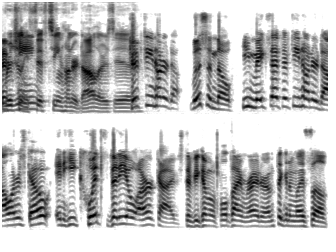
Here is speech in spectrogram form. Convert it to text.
originally fifteen hundred dollars. Yeah. fifteen hundred dollars. Listen though, he makes that fifteen hundred dollars go, and he quits Video Archives to become a full time writer. I'm thinking to myself,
